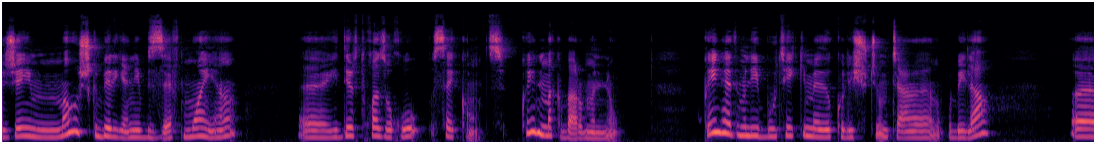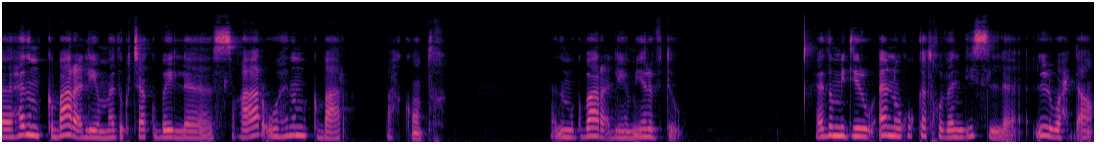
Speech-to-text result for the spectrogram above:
جاي ماهوش كبير يعني بزاف moyen يدير 3 اورو 50 كاين مكبر منه كاين هاد من les petits كيما دوك اللي شفتهم تاع قبيلة. آه هذم كبار عليهم هذوك تاع قبيل الصغار وهذم كبار par contre هذم كبار عليهم يرفدوا هذم يديروا un euro quatre-vingt-dix للوحدة.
